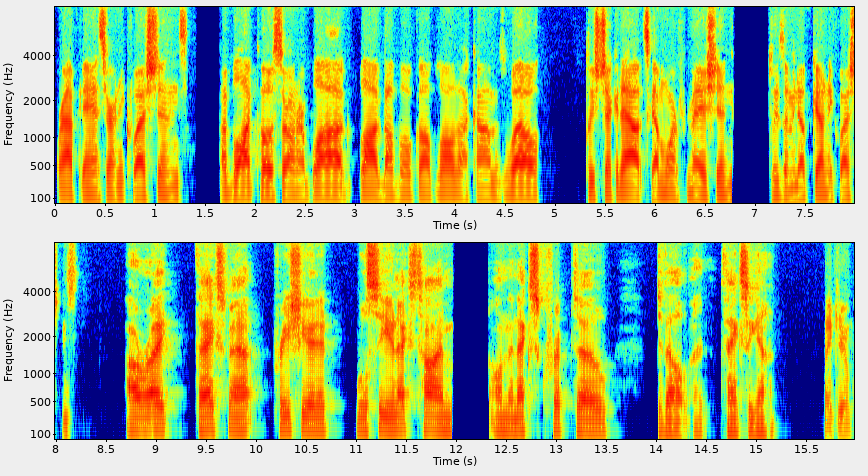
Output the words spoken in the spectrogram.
we're happy to answer any questions. My blog posts are on our blog, blog.volkovlaw.com as well. Please check it out. It's got more information. Please let me know if you got any questions. All right. Thanks, Matt. Appreciate it. We'll see you next time on the next crypto development. Thanks again. Thank you.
